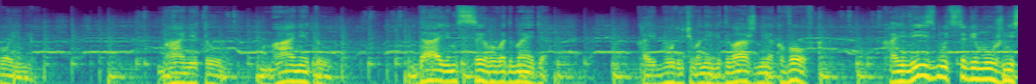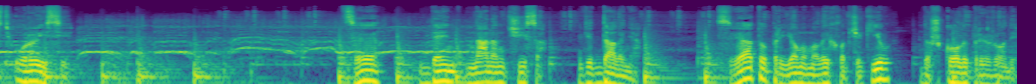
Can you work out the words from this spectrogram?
воїнів. Маніту, маніту, дай їм силу ведмедя. Хай будуть вони відважні, як вовк, хай візьмуть собі мужність у рисі. Це день Нананчіса, віддалення, свято прийому малих хлопчаків до школи природи.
